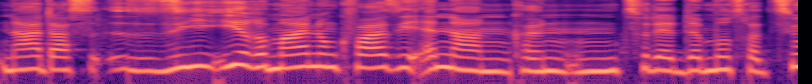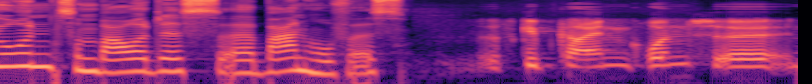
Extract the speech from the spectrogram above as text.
Na, dass Sie Ihre Meinung quasi ändern könnten zu der Demonstration zum Bau des äh, Bahnhofes. Es gibt keinen Grund, äh,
